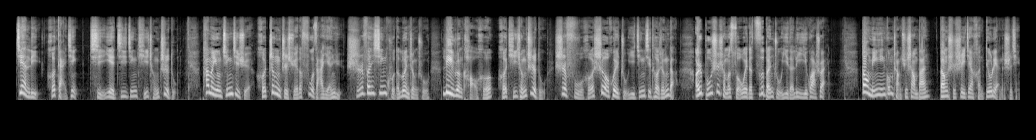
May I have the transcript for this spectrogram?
建立和改进企业基金提成制度。他们用经济学和政治学的复杂言语，十分辛苦地论证出利润考核和提成制度是符合社会主义经济特征的，而不是什么所谓的资本主义的利益挂帅。到民营工厂去上班，当时是一件很丢脸的事情，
